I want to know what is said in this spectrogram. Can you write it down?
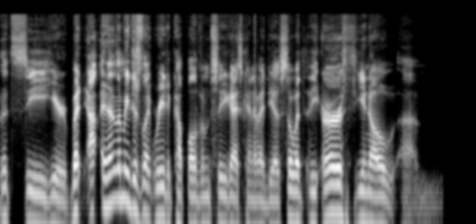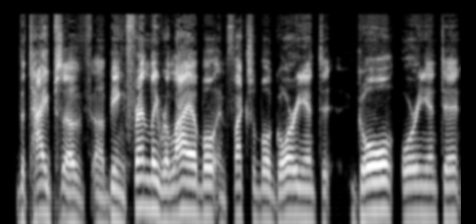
let's see here. But uh, and let me just like read a couple of them so you guys kind of ideas. So with the Earth, you know, um, the types of uh, being friendly, reliable, and flexible, goal oriented, goal oriented,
